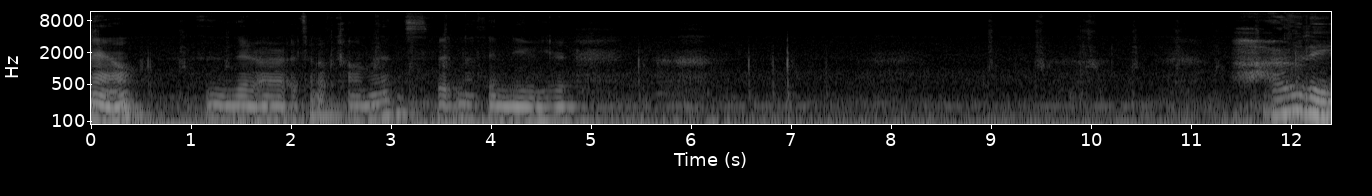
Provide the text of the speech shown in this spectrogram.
Now, there are a ton of comments, but nothing new here. Holy.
